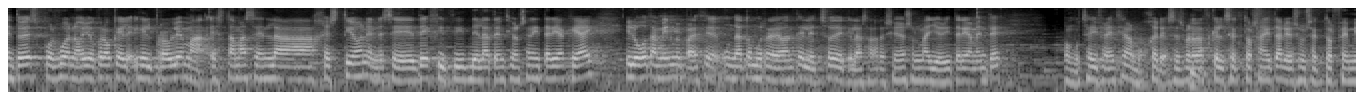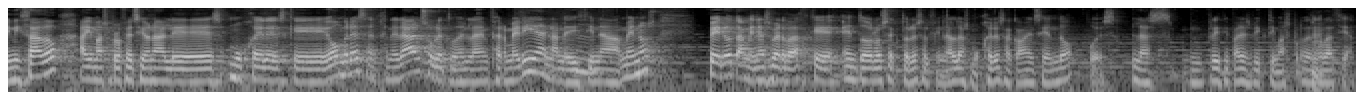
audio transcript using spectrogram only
Entonces, pues bueno, yo creo que el, problema está más en la gestión, en ese déficit de la atención sanitaria que hay y luego también me parece un dato muy relevante el hecho de que las agresiones son mayoritariamente con mucha diferencia las mujeres. Es verdad que el sector sanitario es un sector feminizado, hay más profesionales mujeres que hombres en general, sobre todo en la enfermería, en la medicina mm. menos, pero también es verdad que en todos los sectores al final las mujeres acaban siendo pues las principales víctimas, por desgracia,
